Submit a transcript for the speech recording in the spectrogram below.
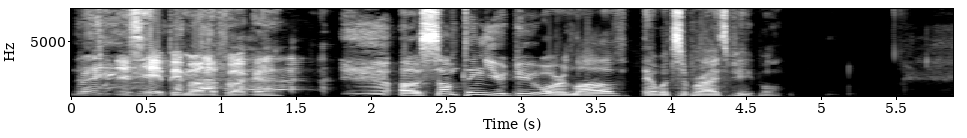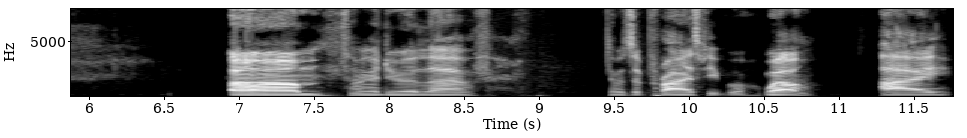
This, this hippie motherfucker. Oh, something you do or love that would surprise people. Um, something I do or love. That would surprise people. Well, I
